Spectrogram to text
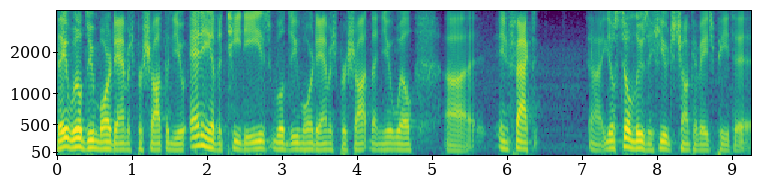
they will do more damage per shot than you. Any of the TDs will do more damage per shot than you will. Uh, in fact, uh, you'll still lose a huge chunk of HP to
